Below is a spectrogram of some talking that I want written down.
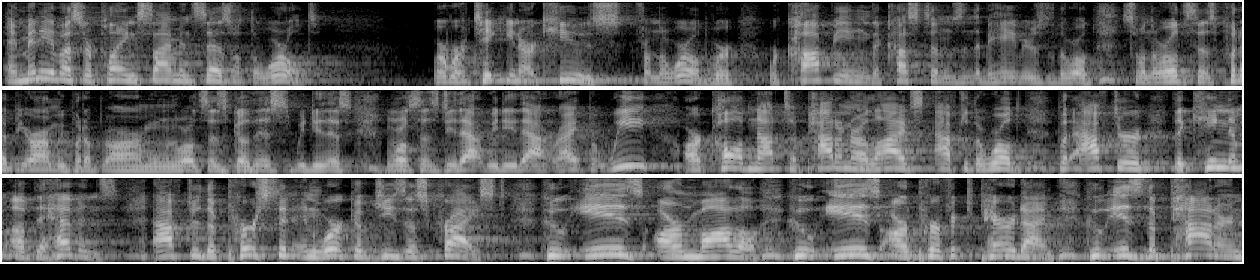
And many of us are playing Simon Says with the world where we're taking our cues from the world. We're, we're copying the customs and the behaviors of the world. So when the world says, put up your arm, we put up our arm. When the world says, go this, we do this. When the world says, do that, we do that, right? But we are called not to pattern our lives after the world, but after the kingdom of the heavens, after the person and work of Jesus Christ, who is our model, who is our perfect paradigm, who is the pattern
